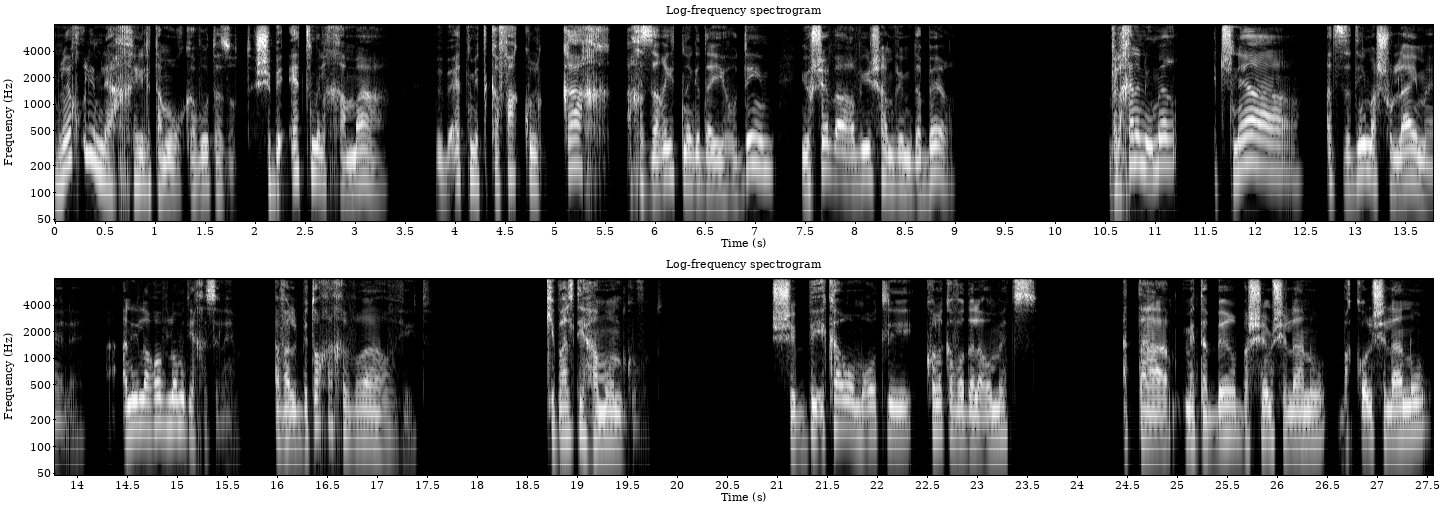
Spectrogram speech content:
הם לא יכולים להכיל את המורכבות הזאת, שבעת מלחמה ובעת מתקפה כל כך אכזרית נגד היהודים, יושב הערבי שם ומדבר. ולכן אני אומר, את שני הצדדים השוליים האלה, אני לרוב לא מתייחס אליהם. אבל בתוך החברה הערבית, קיבלתי המון תגובות, שבעיקר אומרות לי, כל הכבוד על האומץ, אתה מדבר בשם שלנו, בקול שלנו,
